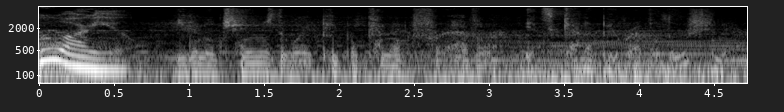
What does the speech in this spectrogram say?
Who are you? You're gonna change the way people connect forever. It's gonna be revolutionary.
